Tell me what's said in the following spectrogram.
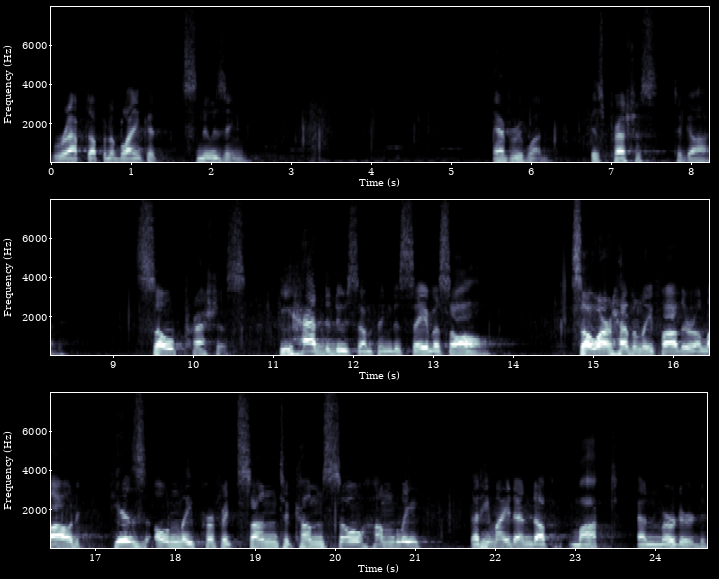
wrapped up in a blanket, snoozing. Everyone is precious to God. So precious. He had to do something to save us all. So our Heavenly Father allowed His only perfect Son to come so humbly that He might end up mocked and murdered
